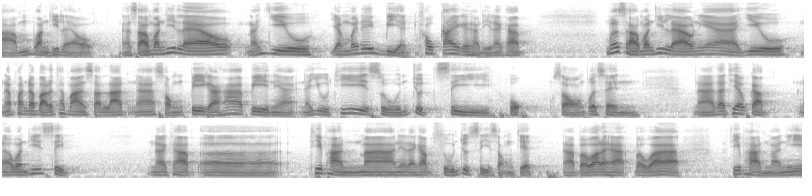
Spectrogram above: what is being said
3 วันที่แล้วนะ3วันที่แล้วนะยิวยังไม่ได้เบียดเข้าใกล้กันขนาดนี้นะครับ เมื่อ 3 วันที่แล้วเนี่ยยิวนะพันธบัตรรัฐบาลสหรัฐนะ2ปีกับ 5 ปีเนี่ยนะอยู่ที่ 0.462%นะถ้าเทียบกับนะวันที่ 10 นะครับที่ผ่านมาเนี่ยนะครับ 0.427 นะแปลว่าอะไรฮะแปลว่าที่ผ่านมานี่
